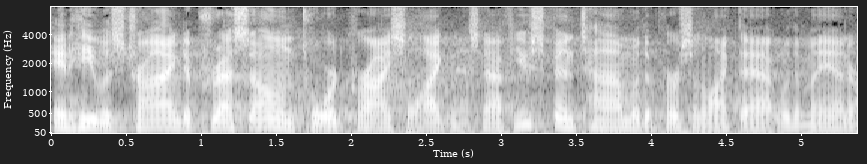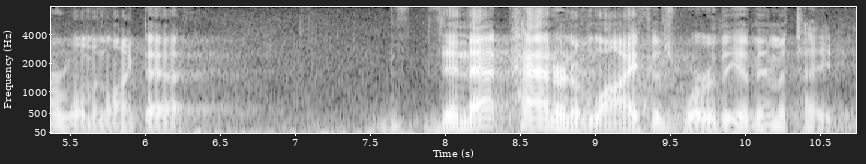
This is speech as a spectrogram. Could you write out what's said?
and he was trying to press on toward Christ likeness. Now, if you spend time with a person like that, with a man or a woman like that, then that pattern of life is worthy of imitating.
